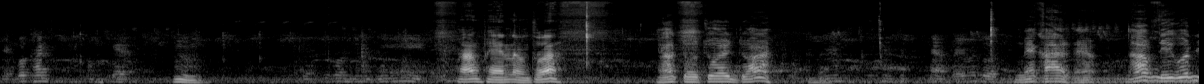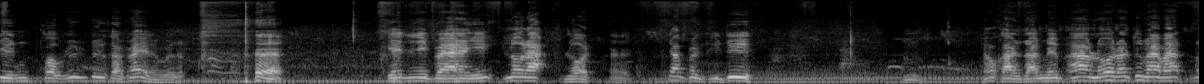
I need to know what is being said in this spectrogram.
เก็บบ่ทันแกะอืมเก็บทุกคนนี่วางแผนเอาตัวหาตัวช่วยตัว เนี่ยไปมาสวด แม่ค้านะครับเอาดีกว่ายืนเฝ้าซื้อกาแฟนะเว้ยเฮ็ดนี่ไปให้อีกโลละโลดเออจับไปกี่ทีเขาขายสามเม็ดอ้าวโลละสิบห้าบาทร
